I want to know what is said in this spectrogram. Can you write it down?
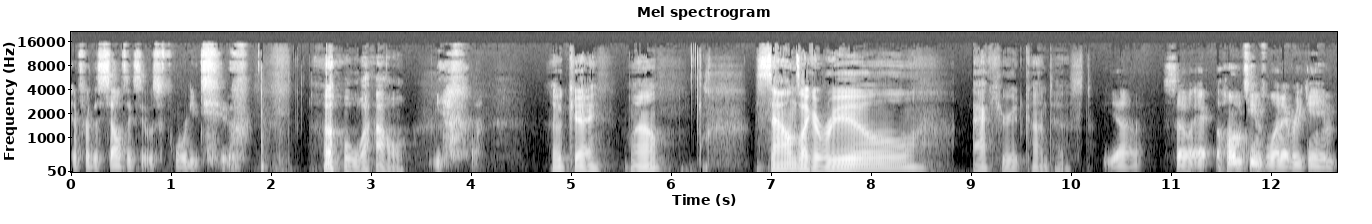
and for the Celtics it was forty two. Oh wow. yeah, Okay. Well, sounds like a real accurate contest. yeah. So eh, home teams won every game.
